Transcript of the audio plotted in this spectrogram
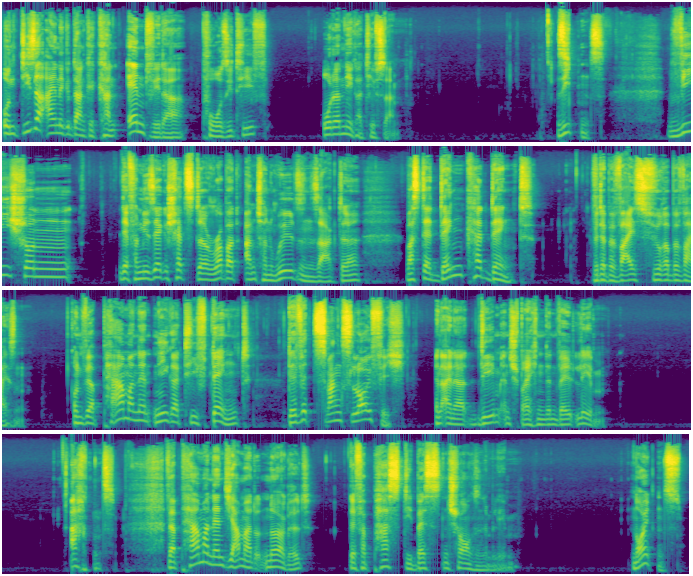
Und dieser eine Gedanke kann entweder positiv oder negativ sein. Siebtens. Wie schon der von mir sehr geschätzte Robert Anton Wilson sagte, was der Denker denkt, wird der Beweisführer beweisen. Und wer permanent negativ denkt, der wird zwangsläufig in einer dementsprechenden Welt leben. Achtens. Wer permanent jammert und nörgelt, der verpasst die besten Chancen im Leben. Neuntens.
